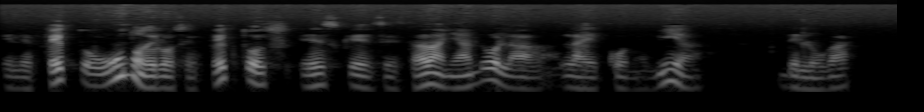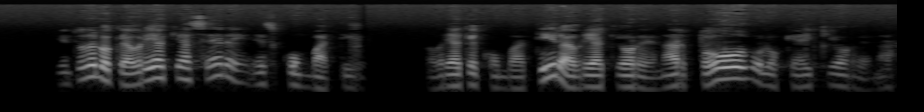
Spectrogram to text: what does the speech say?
el efecto, uno de los efectos es que se está dañando la, la economía del hogar. Y entonces lo que habría que hacer es combatir. Habría que combatir, habría que ordenar todo lo que hay que ordenar.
